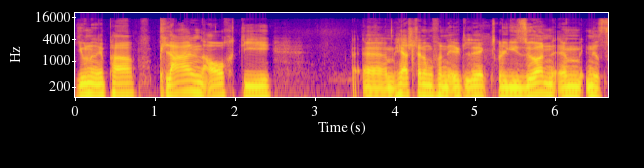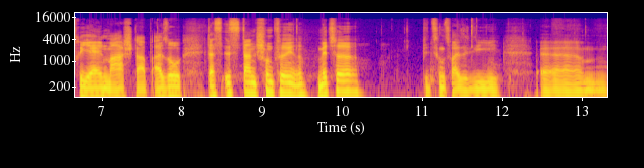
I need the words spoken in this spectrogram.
Uniper, planen auch die ähm, Herstellung von Elektrolyseuren im industriellen Maßstab. Also das ist dann schon für Mitte beziehungsweise die ähm,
